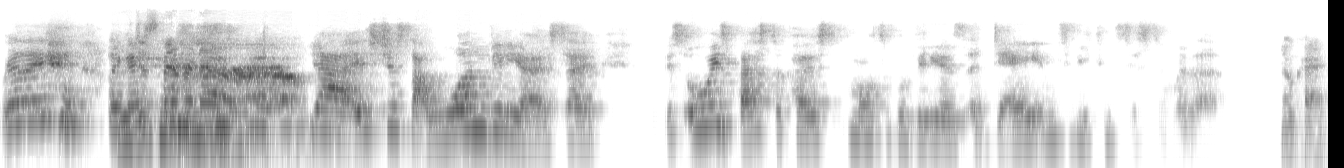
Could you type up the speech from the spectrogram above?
really? like you just never know. yeah, it's just that one video, so it's always best to post multiple videos a day and to be consistent with it. Okay.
